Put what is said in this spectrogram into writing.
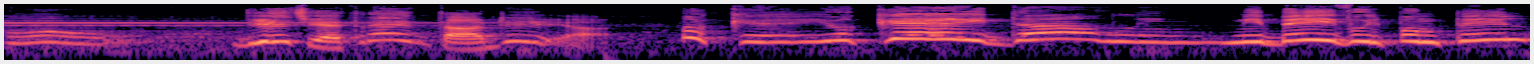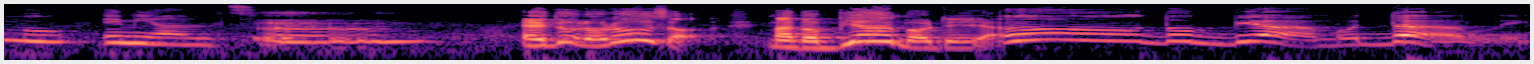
Oh, 10 e 30, Dia. ok, ok, darling. Mi bevo il pompelmo e mi alzo. È doloroso, ma dobbiamo, Dia. Oh, dobbiamo, darling.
